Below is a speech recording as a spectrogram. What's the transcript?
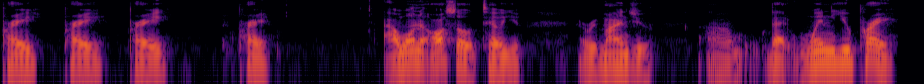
pray, pray, pray, pray. I want to also tell you and remind you um, that when you pray,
